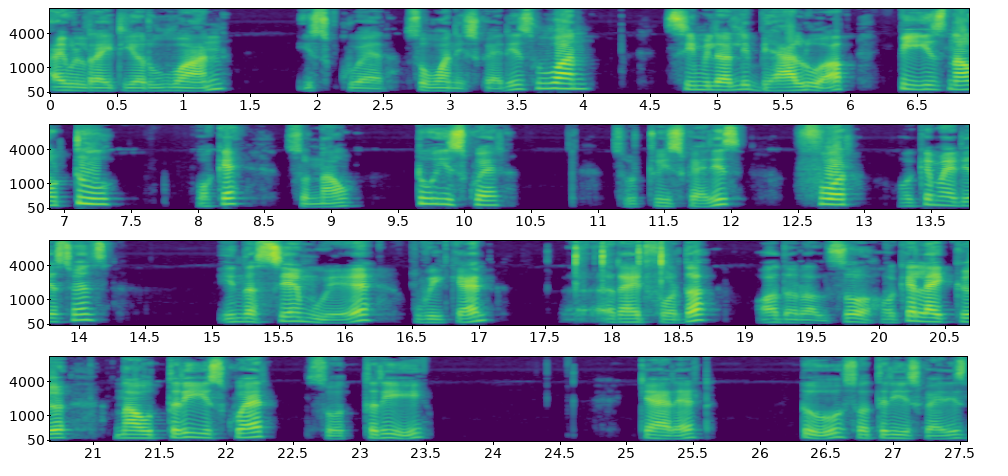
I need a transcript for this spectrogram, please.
i will write here 1 square. So 1 square is 1 similarly value of p is now 2 okay? So now 2 square. So 2 square is 4 okay my dear students? In the same way we can uh, write for the other also okay? Like uh, now 3 square so 3 caret 2 so 3 square is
